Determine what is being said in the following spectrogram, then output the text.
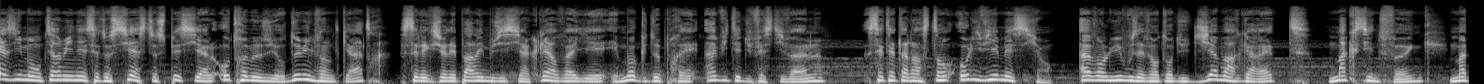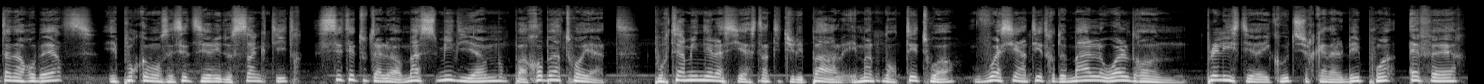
quasiment terminer cette sieste spéciale Autre Mesure 2024, sélectionnée par les musiciens Claire Vaillé et Mock Depré, invités du festival, c'était à l'instant Olivier Messiaen. Avant lui, vous avez entendu Gia Margaret, Maxine Funk, Matana Roberts, et pour commencer cette série de 5 titres, c'était tout à l'heure Mass Medium par Robert Wyatt. Pour terminer la sieste intitulée Parle et maintenant tais-toi, voici un titre de Mal Waldron. Playlist et réécoute sur canalb.fr.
